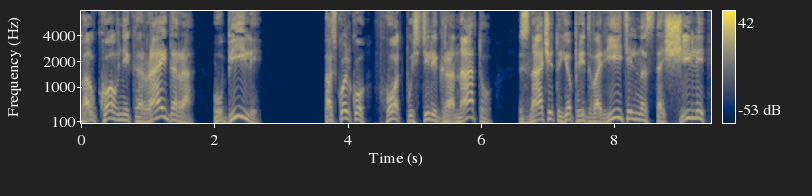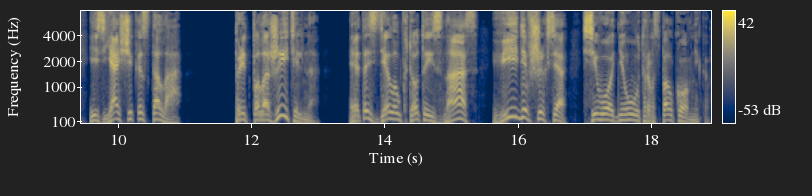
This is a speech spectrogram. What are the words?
«Полковника Райдера убили. Поскольку в ход пустили гранату, значит, ее предварительно стащили из ящика стола. Предположительно, это сделал кто-то из нас, видевшихся сегодня утром с полковником.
